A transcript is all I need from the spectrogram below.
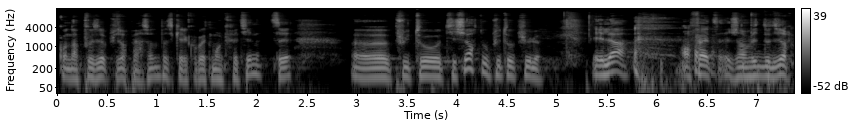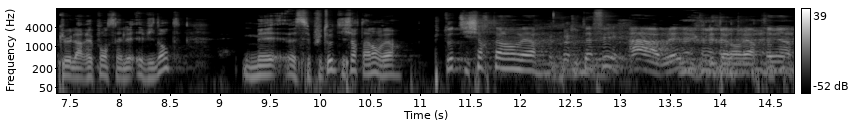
qu'on a posée à plusieurs personnes parce qu'elle est complètement crétine. C'est euh, plutôt t-shirt ou plutôt pull? Et là, en fait, j'ai envie de dire que la réponse elle est évidente, mais euh, c'est plutôt t-shirt à l'envers. Plutôt t-shirt à l'envers, tout à fait. Ah, vous l'avez vu qu'il était à l'envers, très bien.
